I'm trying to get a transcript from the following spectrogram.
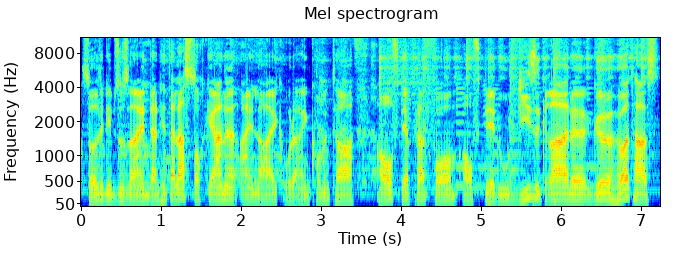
Sollte dem so sein, dann hinterlass doch gerne ein Like oder einen Kommentar auf der Plattform, auf der du diese gerade gehört hast.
